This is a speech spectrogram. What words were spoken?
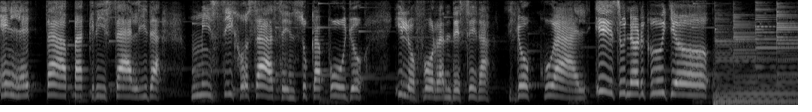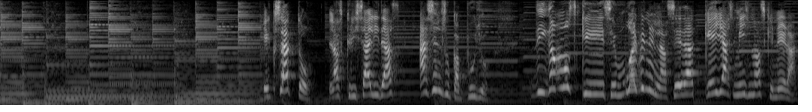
En la etapa crisálida, mis hijos hacen su capullo y lo forran de seda, lo cual es un orgullo. Exacto, las crisálidas hacen su capullo. Digamos que se envuelven en la seda que ellas mismas generan.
